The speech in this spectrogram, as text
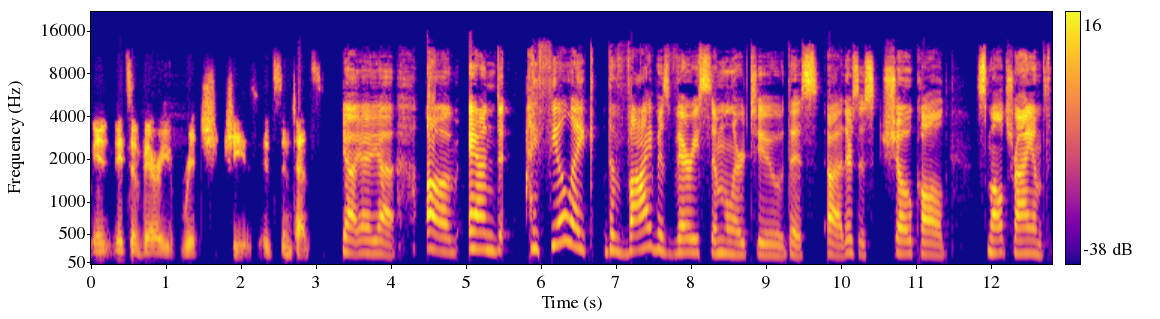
it, it's a very rich cheese. It's intense. Yeah, yeah, yeah. Um, and I feel like the vibe is very similar to this. Uh, there's this show called Small Triumph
